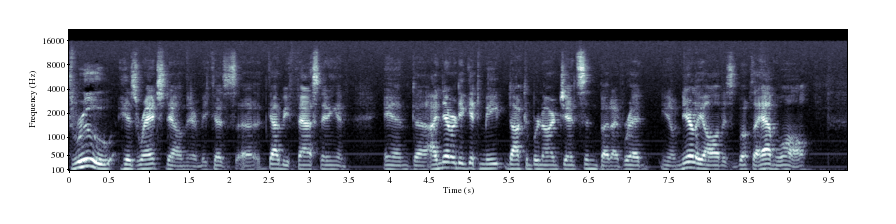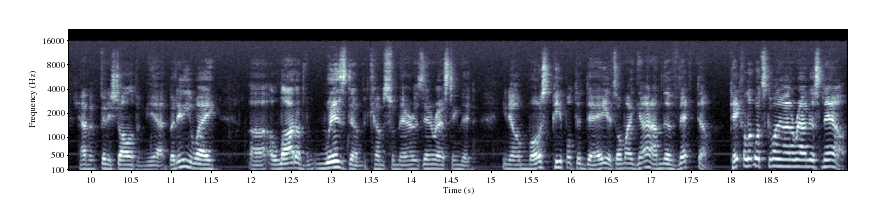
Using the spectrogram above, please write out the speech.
through his ranch down there because uh, it's got to be fascinating. And and uh, I never did get to meet Dr. Bernard Jensen, but I've read you know nearly all of his books. I have them all, haven't finished all of them yet. But anyway, uh, a lot of wisdom comes from there. It's interesting that you know most people today is oh my God, I'm the victim. Take a look what's going on around us now.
